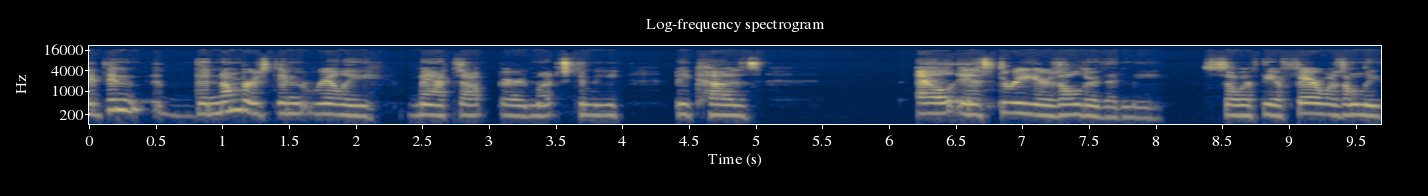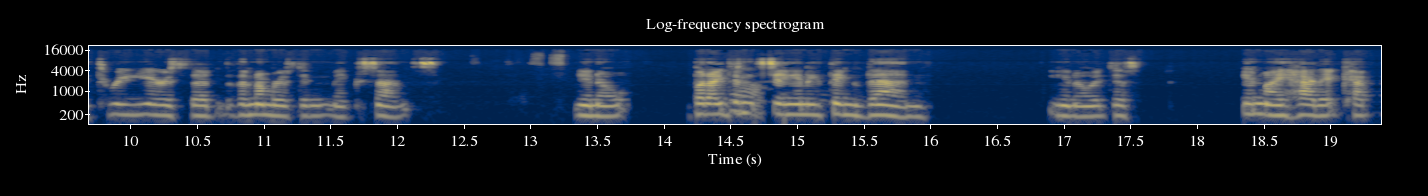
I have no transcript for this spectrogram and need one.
it didn't, the numbers didn't really match up very much to me because L is three years older than me. So if the affair was only three years, the, the numbers didn't make sense, you know. But I didn't yeah. say anything then. You know, it just, in my head, it kept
